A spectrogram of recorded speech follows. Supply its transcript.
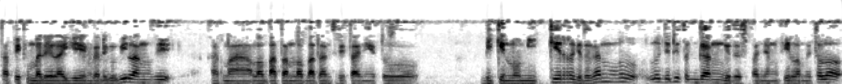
Tapi kembali lagi yang tadi gue bilang sih karena lompatan-lompatan ceritanya itu bikin lo mikir gitu kan lu lu jadi tegang gitu sepanjang film itu lo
